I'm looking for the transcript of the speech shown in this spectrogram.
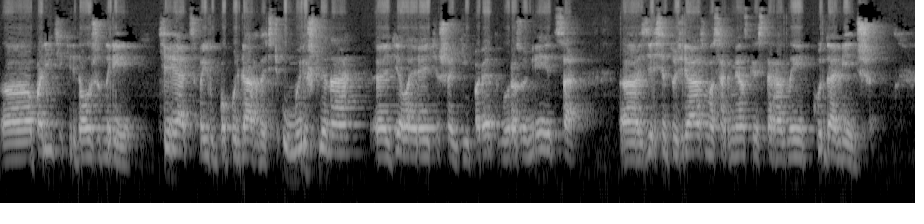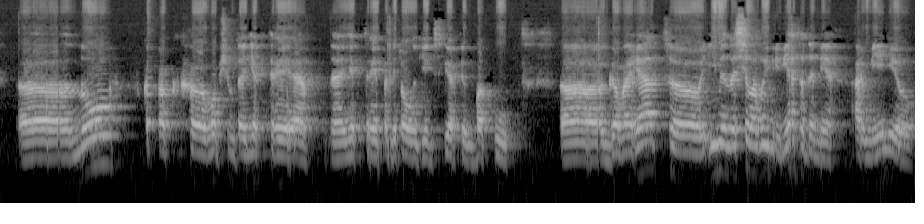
Э, политики должны терять свою популярность умышленно, делая эти шаги. Поэтому, разумеется, здесь энтузиазма с армянской стороны куда меньше. Но, как, в общем-то, некоторые Э, некоторые политологи, эксперты в Баку э, говорят, э, именно силовыми методами Армению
